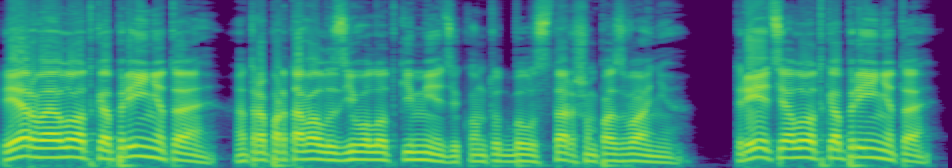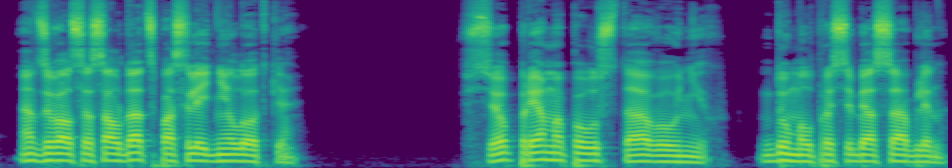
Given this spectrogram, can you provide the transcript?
«Первая лодка принята», — отрапортовал из его лодки медик, он тут был старшим по званию. «Третья лодка принята», — отзывался солдат с последней лодки. Все прямо по уставу у них, думал про себя Саблин.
